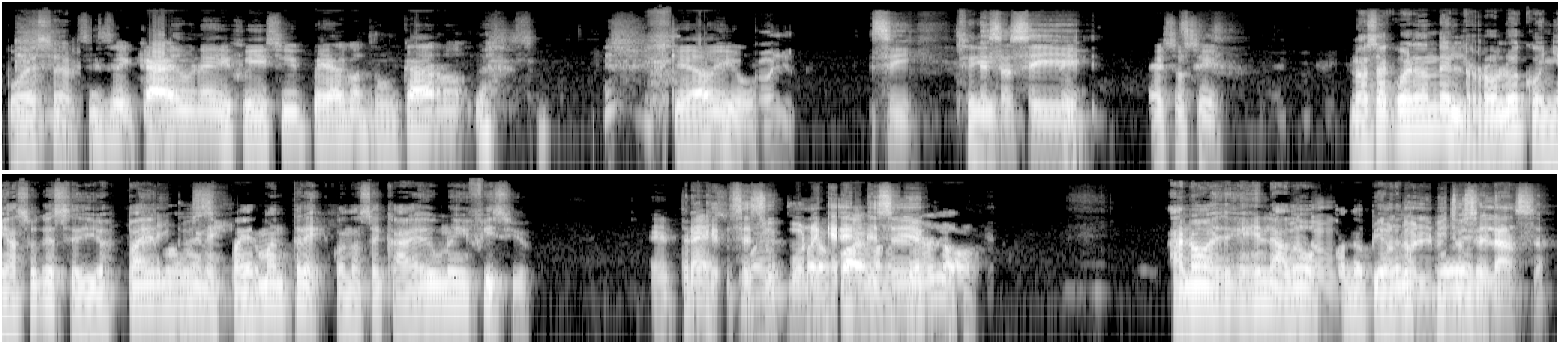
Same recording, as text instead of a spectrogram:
Puede ser. si se cae de un edificio y pega contra un carro, queda vivo, Coño. Sí, Sí. esa sí. sí. eso sí. ¿No se acuerdan del rolo de coñazo que se dio Spider-Man en sí. Spider-Man 3 cuando se cae de un edificio? El 3. que se supone que cuando ese- los- Ah, no, es, es en la 2, Cuando, cuando pierde cuando los el bicho se poderes. lanza,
